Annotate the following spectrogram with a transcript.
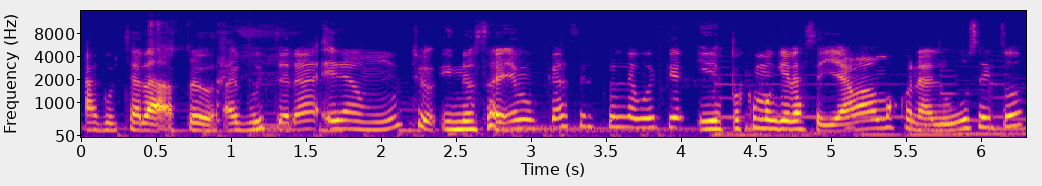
a cucharadas, perdón, a cucharadas era mucho y no sabíamos qué hacer con la cuestión. Y después como que la sellábamos con la luz y todo.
